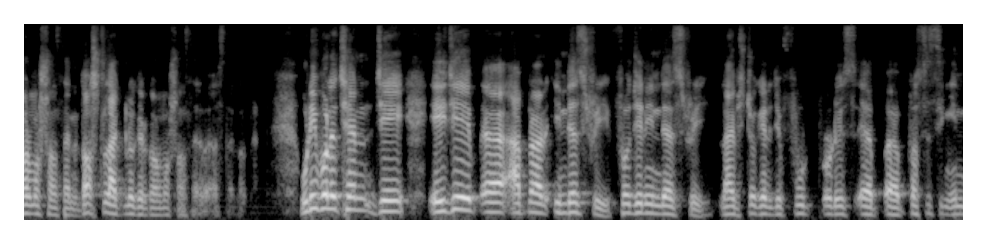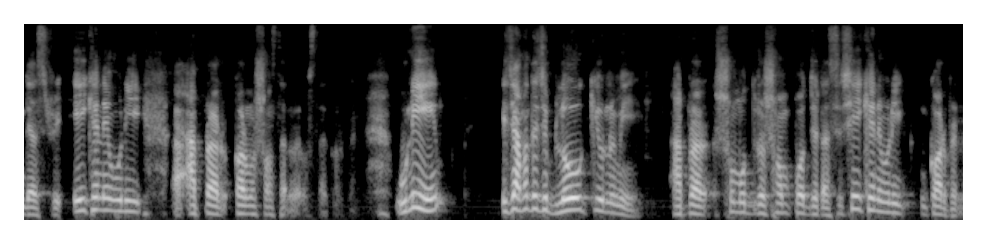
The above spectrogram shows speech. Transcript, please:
কর্মসংস্থানে দশ লাখ লোকের কর্মসংস্থানের ব্যবস্থা করবেন। উনি বলেছেন যে এই যে আপনার ইন্ডাস্ট্রি, ফ্রোজেন ইন্ডাস্ট্রি, লাইভস্টক এর যে ফুড প্রোডিউস প্রসেসিং ইন্ডাস্ট্রি এইখানে উনি আপনার কর্মসংস্থানের ব্যবস্থা করবেন। উনি এই যে আমাদের যে ব্লো ইকোনমি আপনার সমুদ্র সম্পদ যেটা আছে সেইখানে উনি করবেন।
